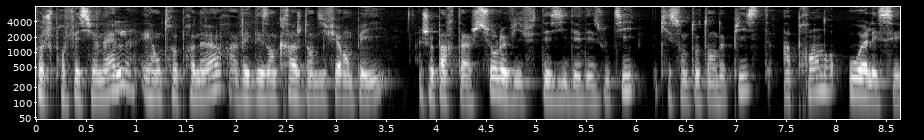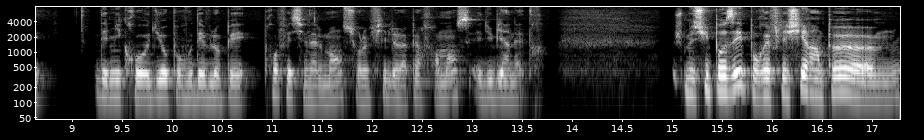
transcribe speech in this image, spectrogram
Coach professionnel et entrepreneur avec des ancrages dans différents pays, je partage sur le vif des idées, des outils qui sont autant de pistes à prendre ou à laisser. Des micros audio pour vous développer professionnellement sur le fil de la performance et du bien-être. Je me suis posé pour réfléchir un peu. euh,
